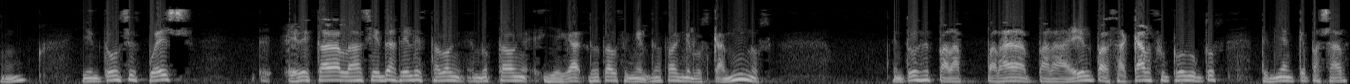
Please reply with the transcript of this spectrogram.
¿Mm? Y entonces, pues, él estaba, las haciendas de él estaban, no estaban llegar, no estaban en no estaban en los caminos. Entonces, para, para, para él, para sacar sus productos, tenían que pasar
